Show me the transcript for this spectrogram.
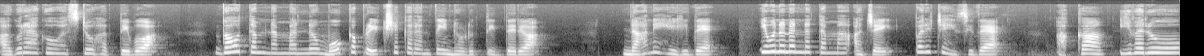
ಅಗುರಾಗುವಷ್ಟು ಹತ್ತೆವು ಗೌತಮ್ ನಮ್ಮನ್ನು ಮೂಕ ಪ್ರೇಕ್ಷಕರಂತೆ ನೋಡುತ್ತಿದ್ದರು. ನಾನೇ ಹೇಳಿದೆ, ಇವನು ನನ್ನ ತಮ್ಮ ಅಜಯ್ ಪರಿಚಯಿಸಿದೆ. ಅಕ್ಕ, ಇವರು?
